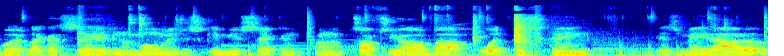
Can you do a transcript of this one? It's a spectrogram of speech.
but like I said in a moment, just give me a second. I'm gonna talk to y'all about what this thing is made out of.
